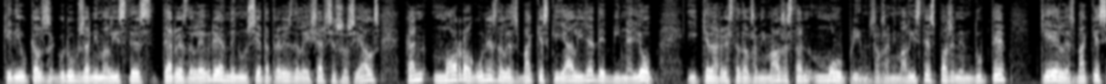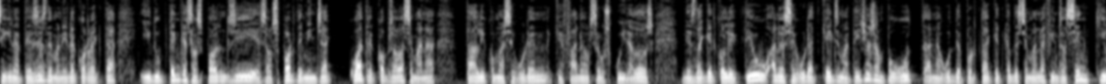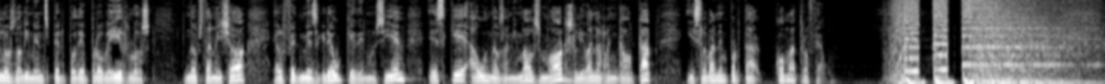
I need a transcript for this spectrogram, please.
que diu que els grups animalistes Terres de l'Ebre han denunciat a través de les xarxes socials que han mort algunes de les vaques que hi ha a l'illa de Vinallop i que la resta dels animals estan molt prims. Els animalistes posen en dubte que les vaques siguin ateses de manera correcta i dubten que se'ls se porti a menjar quatre cops a la setmana, tal i com asseguren que fan els seus cuidadors. Des d'aquest col·lectiu han assegurat que ells mateixos han pogut, han hagut de portar aquest cap de setmana fins a 100 quilos d'aliments per poder proveir-los. No obstant això, el fet més greu que denuncien és que a un dels animals morts li van arrencar el cap i se'l van emportar com a trofeu.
